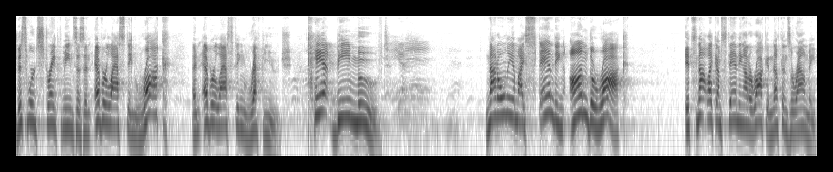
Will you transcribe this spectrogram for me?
This word strength means as an everlasting rock, an everlasting refuge. Can't be moved. Not only am I standing on the rock, it's not like I'm standing on a rock and nothing's around me.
